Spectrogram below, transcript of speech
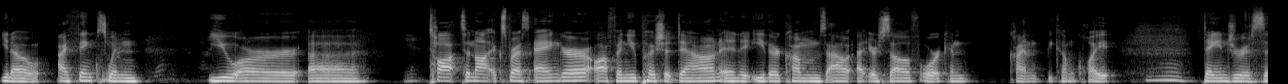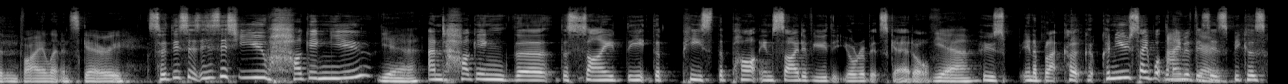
you know, I think when you are, uh, taught to not express anger, often you push it down and it either comes out at yourself or can kind of become quite dangerous and violent and scary. So this is is this you hugging you? Yeah. And hugging the the side the the piece the part inside of you that you're a bit scared of. Yeah. Who's in a black coat? Can you say what the name of this is because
